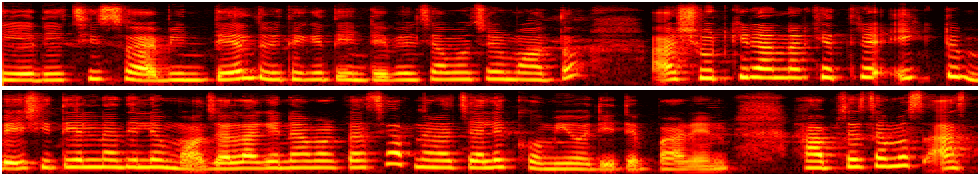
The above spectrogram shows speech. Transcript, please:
দিয়ে দিচ্ছি সয়াবিন তেল, দুই থেকে তিন টেবিল চামচের মতো। আর শুটকি রান্নার ক্ষেত্রে একটু বেশি তেল না দিলে মজা লাগে না আমার কাছে, আপনারা চাইলে কমিয়েও দিতে পারেন। হাফ চা চামচ আস্ত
